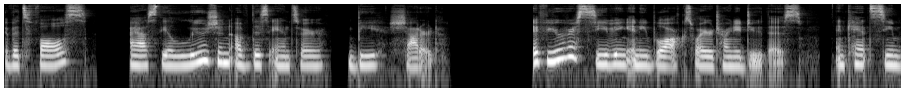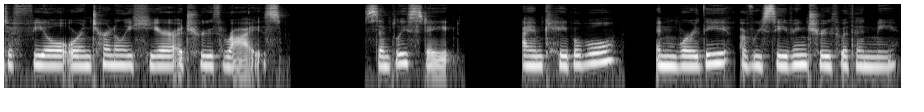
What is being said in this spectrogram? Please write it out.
If it's false, I ask the illusion of this answer be shattered. If you're receiving any blocks while you're trying to do this and can't seem to feel or internally hear a truth rise, simply state, I am capable and worthy of receiving truth within me.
